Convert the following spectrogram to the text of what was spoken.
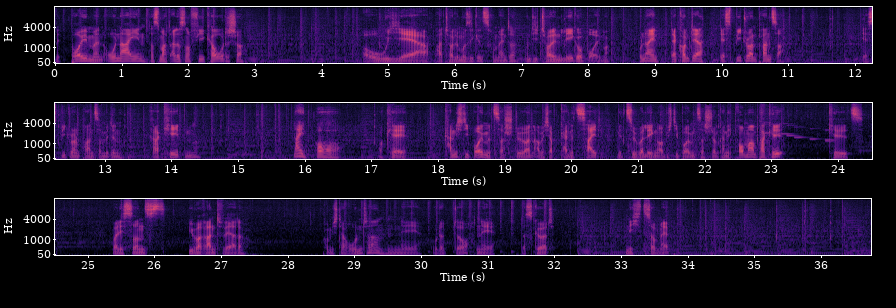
Mit Bäumen. Oh nein, das macht alles noch viel chaotischer. Oh yeah, ein paar tolle Musikinstrumente und die tollen Lego-Bäume. Oh nein, da kommt der, der Speedrun-Panzer. Der Speedrun-Panzer mit den Raketen. Nein, oh, okay. Kann ich die Bäume zerstören, aber ich habe keine Zeit, mir zu überlegen, ob ich die Bäume zerstören kann. Ich brauche mal ein paar Kill Kills, weil ich sonst überrannt werde. Komme ich da runter? Nee. Oder doch? Nee. Das gehört nicht zur Map.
